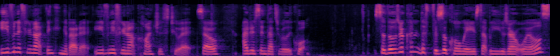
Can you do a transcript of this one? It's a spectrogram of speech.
even if you're not thinking about it, even if you're not conscious to it. So I just think that's really cool. So, those are kind of the physical ways that we use our oils,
